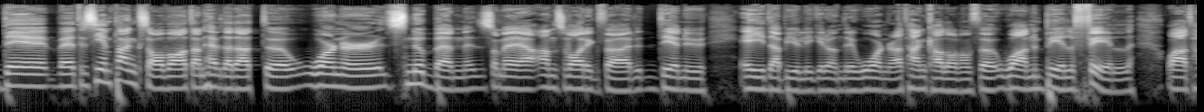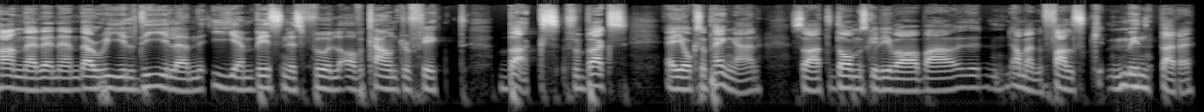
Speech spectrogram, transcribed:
det vet, CM Punk sa var att han hävdade att uh, Warner-snubben som är ansvarig för det nu AEW ligger under i Warner, att han kallar honom för One Bill Phil och att han är den enda real dealen i en business full av counterfeit bucks. För bucks är ju också pengar. Så att de skulle ju vara bara ja, men, falsk myntare.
